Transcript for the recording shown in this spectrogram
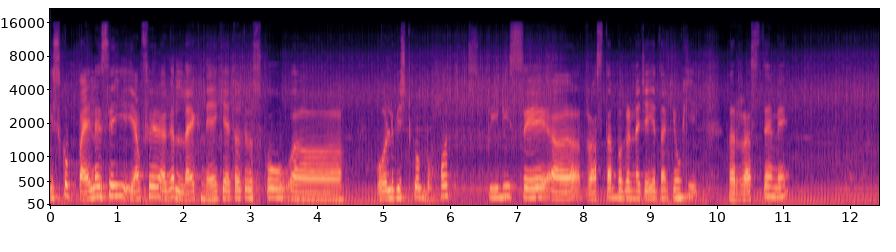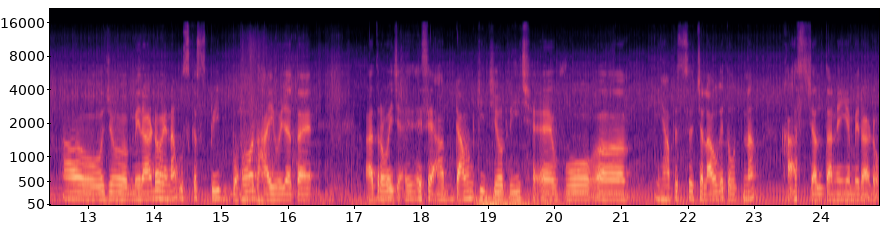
इसको पहले से ही या फिर अगर लैग नहीं किया था तो उसको ओल्ड बिस्ट को बहुत स्पीडी से रास्ता पकड़ना चाहिए था क्योंकि रास्ते में आ, जो मिराडो है ना उसका स्पीड बहुत हाई हो जाता है। अदरवाइज़ ऐसे अप डाउन की जो रीच है वो यहाँ पे से चलाओगे तो उतना खास चलता नहीं है मिराडो।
